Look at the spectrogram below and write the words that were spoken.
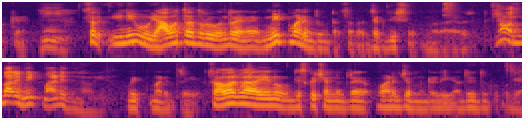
ಓಕೆ ಸರ್ ಈ ನೀವು ಯಾವತ್ತಾದರೂ ಅಂದರೆ ಮೀಟ್ ಮಾಡಿದ್ದು ಉಂಟಾ ಸರ್ ಜಗದೀಶ್ ಜೊತೆ? ನಾವು ಒಂದು ಬಾರಿ ಮೀಟ್ ಮಾಡಿದ್ದೀನಿ ಅವ್ರಿಗೆ. ಮೀಟ್ ಮಾಡಿದ್ರಿ. ಸೊ ಅವಾಗ ಏನು ಡಿಸ್ಕಷನ್ ಅಂದರೆ ವಾಣಿಜ್ಯ ಮಂಡಳಿ ಅದು ಇದು ಬಗ್ಗೆ?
